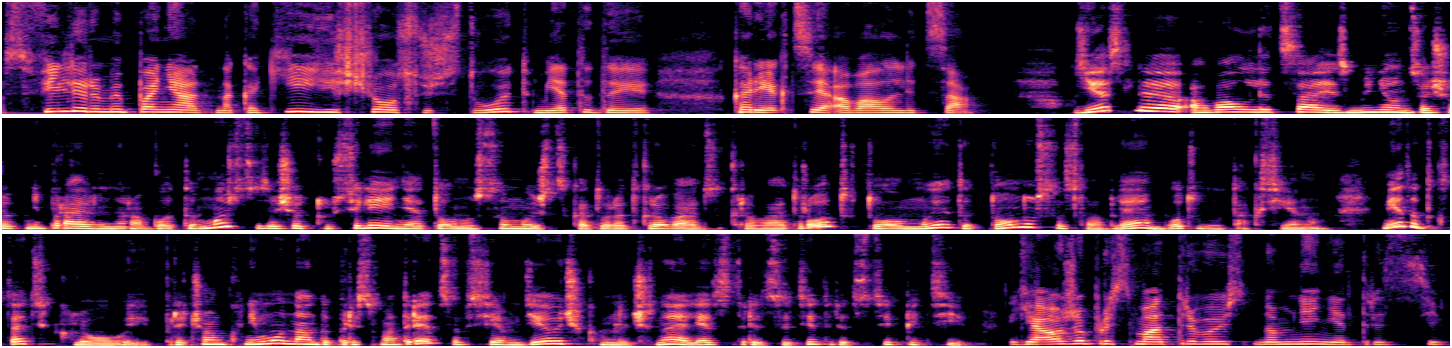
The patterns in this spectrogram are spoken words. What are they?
С филлерами понятно. Какие еще существуют методы коррекции овала лица? Если овал лица изменен за счет неправильной работы мышц, за счет усиления тонуса мышц, которые открывают, закрывают рот, то мы этот тонус ослабляем ботулотоксином. Метод, кстати, клевый. Причем к нему надо присмотреться всем девочкам, начиная лет с 30-35. Я уже присматриваюсь, но мне нет 30.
